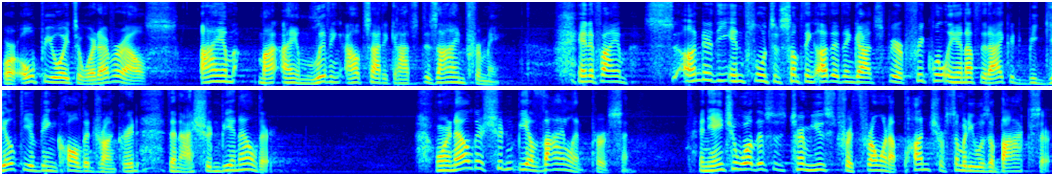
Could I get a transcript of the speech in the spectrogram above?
or opioids or whatever else, I am, my, I am living outside of God's design for me. And if I am under the influence of something other than God's Spirit frequently enough that I could be guilty of being called a drunkard, then I shouldn't be an elder. Or an elder shouldn't be a violent person. In the ancient world, this was a term used for throwing a punch or somebody who was a boxer.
